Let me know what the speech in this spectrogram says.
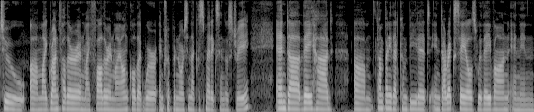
to uh, my grandfather and my father and my uncle that were entrepreneurs in the cosmetics industry. And uh, they had um, company that competed in direct sales with Avon and in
